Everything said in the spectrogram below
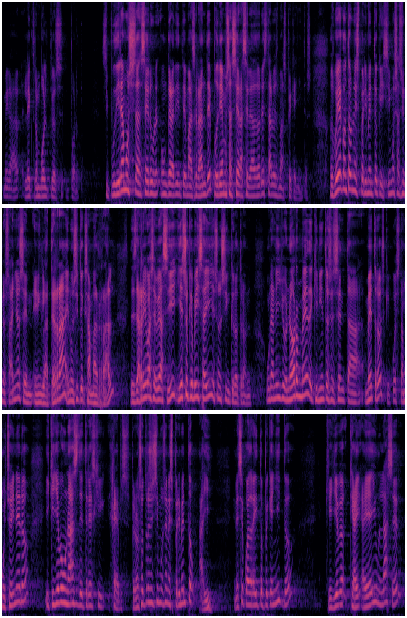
megaelectronvoltios por si pudiéramos hacer un, gradiente más grande, podríamos hacer aceleradores tal vez más pequeñitos. Os voy a contar un experimento que hicimos hace unos años en, Inglaterra, en un sitio que se llama el RAL. Desde arriba se ve así, y eso que veis ahí es un sincrotrón, un anillo enorme de 560 metros, que cuesta mucho dinero, y que lleva un as de 3 GHz. Pero nosotros hicimos un experimento ahí, en ese cuadradito pequeñito, que, lleva, que ahí hay un láser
